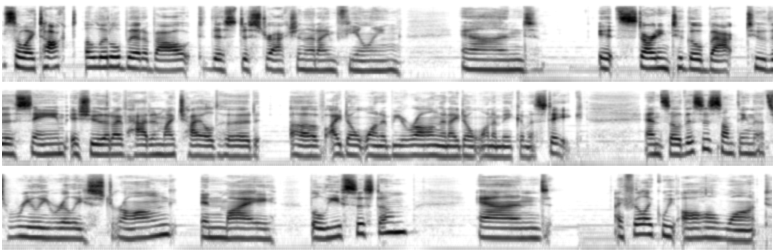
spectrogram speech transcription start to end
So I talked a little bit about this distraction that I'm feeling, and it's starting to go back to the same issue that I've had in my childhood of I don't want to be wrong and I don't want to make a mistake. And so this is something that's really, really strong in my belief system and I feel like we all want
